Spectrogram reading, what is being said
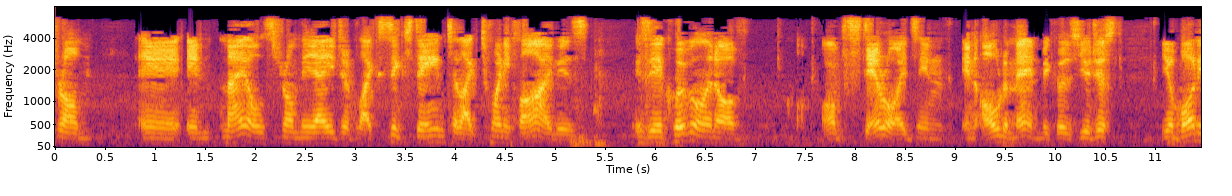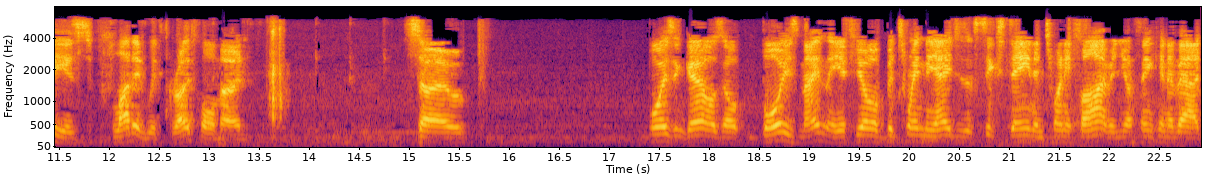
from Eh, in males from the age of like 16 to like 25 is is the equivalent of of steroids in in older men because you're just your body is flooded with growth hormone. So boys and girls or boys mainly if you're between the ages of 16 and 25 and you're thinking about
